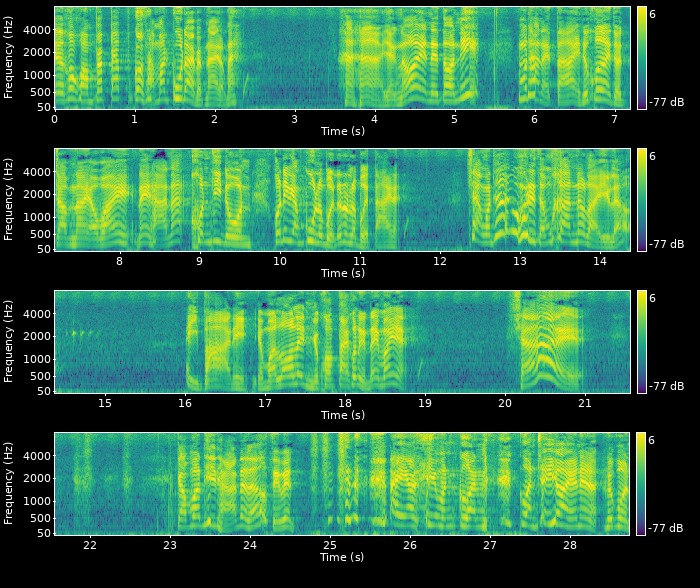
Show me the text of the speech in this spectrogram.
เจอข้อความแป๊บๆ ก็สามารถกู้ได้แบบนายหรอกนะ ฮ่าฮ่าอย่างน้อยในตอนนี้เมื่อท่านไหนตาย ทุกคนจะจดจำนายเอาไว้ ในฐานะ คนที่โดน คนที่พยายามกู้ระเบิดแล้วโดนระเบิดตายน่ะช่างมันเถอะไม่ได้สำคัญเท่าไหร่อยู่แล้ว ไอ้บ้านี่ อย่ามาล้อเล่นกับความตายคนอื่นได้ไหมเนี่ยใช่ กลับมาที่ฐานได้แล้วเซเว่นไอ้เอาที่มันกวน กวนใช่ย่อยอะเนี่ยทุกคน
